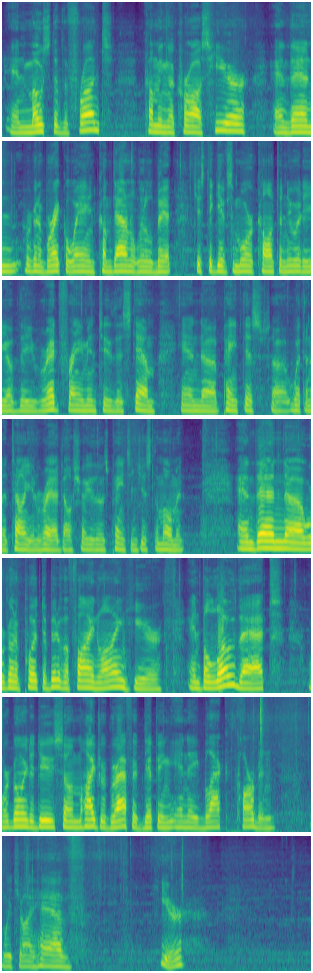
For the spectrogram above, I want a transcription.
in most of the front coming across here and then we're going to break away and come down a little bit just to give some more continuity of the red frame into the stem and uh, paint this uh, with an Italian red. I'll show you those paints in just a moment. And then uh, we're going to put a bit of a fine line here and below that we're going to do some hydrographic dipping in a black carbon which I have here.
